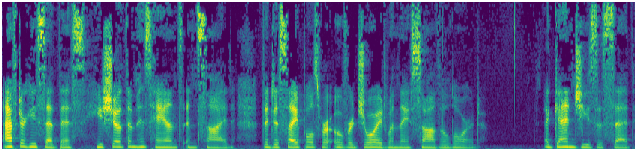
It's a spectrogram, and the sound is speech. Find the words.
After he said this, he showed them his hands and side. The disciples were overjoyed when they saw the Lord. Again Jesus said,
